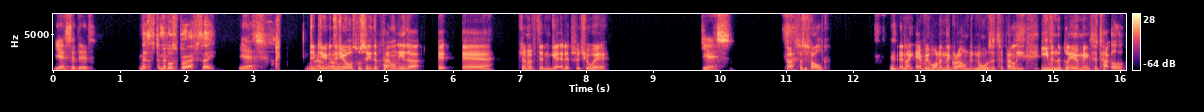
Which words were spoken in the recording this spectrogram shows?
Yes, I did. Mr. Middlesbrough FC. Yes. Did Well, you well, did you also see the penalty that it, uh, Plymouth didn't get at Ipswich away? Yes. That's assault. And like everyone in the ground knows it's a penalty. Even the player who makes a tackle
